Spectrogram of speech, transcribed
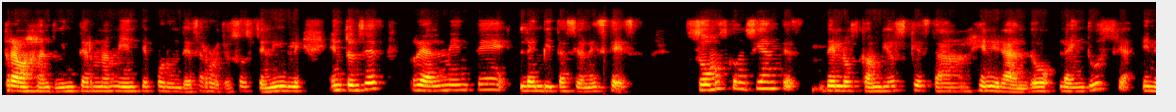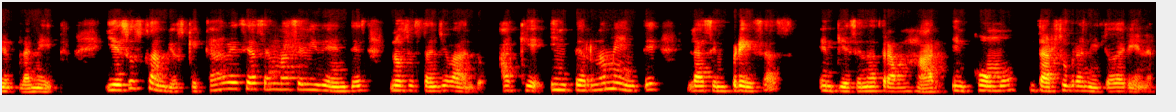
trabajando internamente por un desarrollo sostenible. Entonces, realmente la invitación es esa somos conscientes de los cambios que está generando la industria en el planeta. Y esos cambios que cada vez se hacen más evidentes nos están llevando a que internamente las empresas empiecen a trabajar en cómo dar su granito de arena,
